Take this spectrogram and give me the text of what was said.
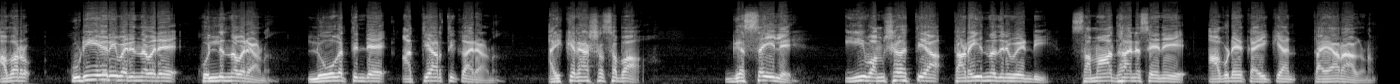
അവർ കുടിയേറി വരുന്നവരെ കൊല്ലുന്നവരാണ്. ലോകത്തിന്റെ അത്യാർത്ഥിക്കാരാണ്. ഐക്യരാഷ്ട്രസഭ ഗസയിലെ ഈ വംശഹത്യ തടയുന്നതിനു വേണ്ടി സമാധാന സേനയെ അവിടേക്ക് അയക്കാൻ തയ്യാറാകണം.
